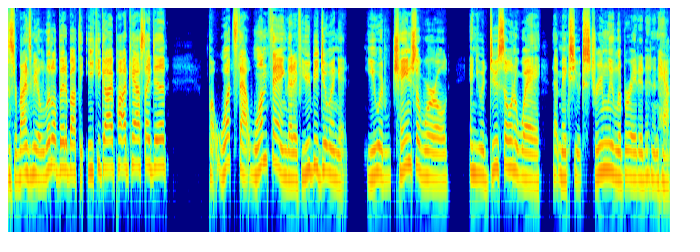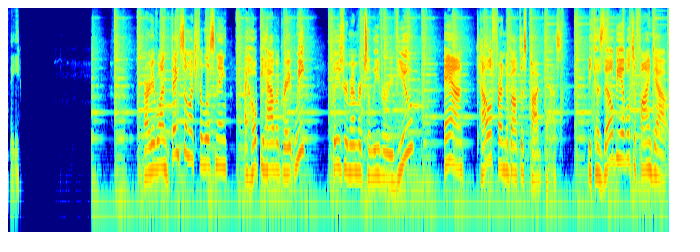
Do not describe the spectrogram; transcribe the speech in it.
This reminds me a little bit about the Ikigai podcast I did. But what's that one thing that if you'd be doing it, you would change the world and you would do so in a way that makes you extremely liberated and happy? All right, everyone, thanks so much for listening. I hope you have a great week. Please remember to leave a review and tell a friend about this podcast because they'll be able to find out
